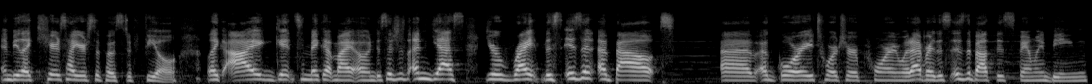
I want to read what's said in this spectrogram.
and be like, "Here's how you're supposed to feel." Like I get to make up my own decisions. And yes, you're right. This isn't about uh, a gory torture, porn, whatever. This is about this family being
